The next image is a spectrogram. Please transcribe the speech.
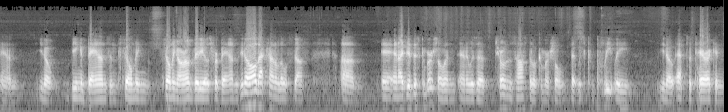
and you know being in bands and filming filming our own videos for bands, you know all that kind of little stuff. Um, and, I did this commercial, and, and it was a Children's Hospital commercial that was completely, you know, esoteric and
